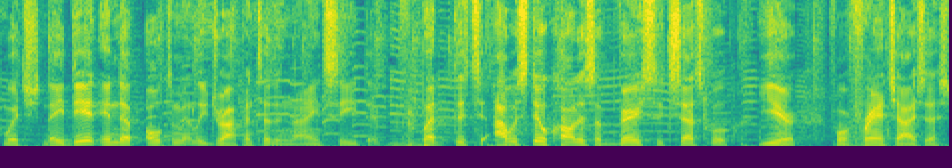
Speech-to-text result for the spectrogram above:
which they did end up ultimately dropping to the nine seed, but this, I would still call this a very successful year for a franchise that's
